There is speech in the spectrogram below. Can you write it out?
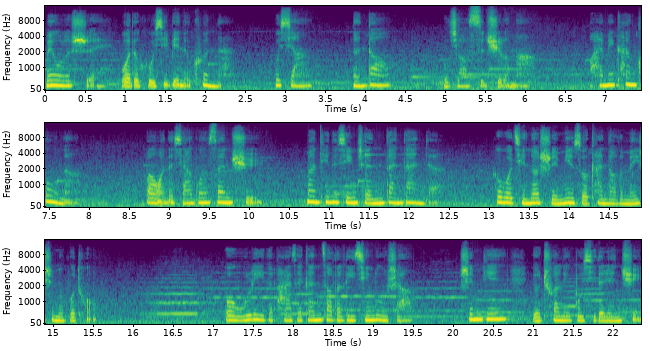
没有了水，我的呼吸变得困难。我想，难道我就要死去了吗？我还没看够呢。傍晚的霞光散去，漫天的星辰淡淡的。和我潜到水面所看到的没什么不同。我无力地趴在干燥的沥青路上，身边有川流不息的人群，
